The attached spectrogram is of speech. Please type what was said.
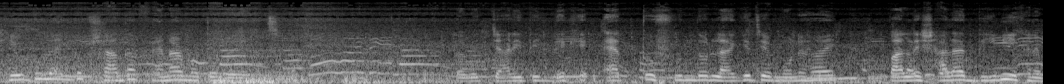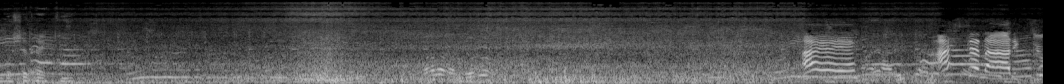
ঢেউগুলো একদম সাদা ফ্যানার মতো হয়ে গেছে তবে চারিদিক দেখে এত সুন্দর লাগে যে মনে হয় পারলে সারা দিনই এখানে বসে থাকি। আসছে না আর একটু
